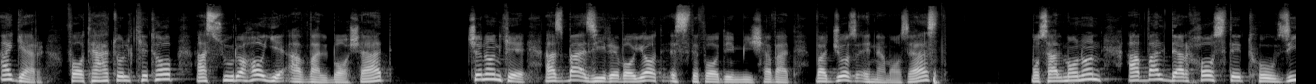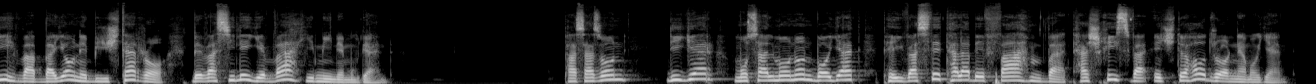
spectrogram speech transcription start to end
اگر فاتحت الکتاب از سوره های اول باشد چنان که از بعضی روایات استفاده می شود و جزء نماز است مسلمانان اول درخواست توضیح و بیان بیشتر را به وسیله وحی می نمودند. پس از آن دیگر مسلمانان باید پیوسته طلب فهم و تشخیص و اجتهاد را نمایند.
